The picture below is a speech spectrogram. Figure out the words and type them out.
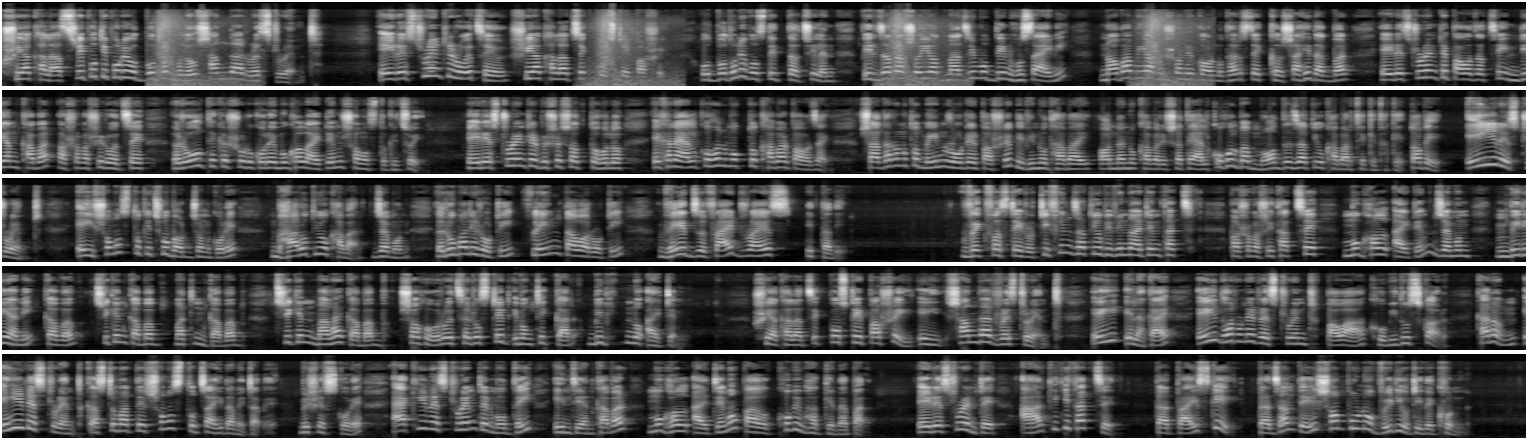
শিয়াখালা শ্রীপতিপুরে উদ্বোধন হলো শানদার রেস্টুরেন্ট। এই রেস্টুরেন্টটি রয়েছে শিয়াখালা চেকপোস্টের পাশে। উদ্বোধনে উপস্থিত ছিলেন পীরজাদা সৈয়দ নাজিম উদ্দিন হুসাইনি নবাবিয়া মিশনের কর্ণধার শেখ শাহিদ আকবর। এই রেস্টুরেন্টে পাওয়া যাচ্ছে ইন্ডিয়ান খাবার, পাশাপাশি রয়েছে রোল থেকে শুরু করে মুঘল আইটেম, সমস্ত কিছুই। এই রেস্টুরেন্টের বিশেষত্ব হলো, এখানে অ্যালকোহল মুক্ত খাবার পাওয়া যায়। সাধারণত মেইন রোডের পাশে বিভিন্ন ধাবায় অন্যান্য খাবারের সাথে অ্যালকোহল বা মদ জাতীয় খাবার থেকে থাকে। তবে এই রেস্টুরেন্ট এই সমস্ত কিছু বর্জন করে ভারতীয় খাবার, যেমন রুমালি রুটি ফ্লেম তাওয়া রুটি ভেজ ফ্রাইড রাইস ইত্যাদি। ব্রেকফাস্টের টিফিন জাতীয় বিভিন্ন আইটেম থাকছে, পাশাপাশি থাকছে মুঘল আইটেম যেমন biryani, kebab chicken kebab mutton kebab chicken malai kebab সহ রয়েছে রোস্টেড এবং টিক্কার বিভিন্ন আইটেম শিয়াখালা চেকপোস্টের পাশেই এই শানদার রেস্টুরেন্ট। এই এলাকায় এই ধরনের রেস্টুরেন্ট পাওয়া খুবই দুষ্কর, কারণ এই রেস্টুরেন্ট কাস্টমারদের সমস্ত চাহিদা মেটাবে। বিশেষ করে একই রেস্টুরেন্টের মধ্যেই ইন্ডিয়ান খাবার, মুঘল আইটেমও পাওয়া খুবই ভাগ্যের ব্যাপার। এই রেস্টুরেন্টে আর কি কি থাকছে? তার প্রাইস কি? তা জানতে সম্পূর্ণ ভিডিওটি দেখুন।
